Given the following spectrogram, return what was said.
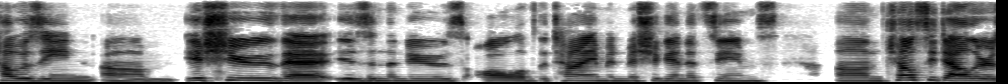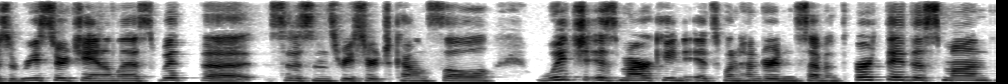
housing um, issue that is in the news all of the time in Michigan. It seems. Um, Chelsea Dowler is a research analyst with the Citizens Research Council, which is marking its 107th birthday this month.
